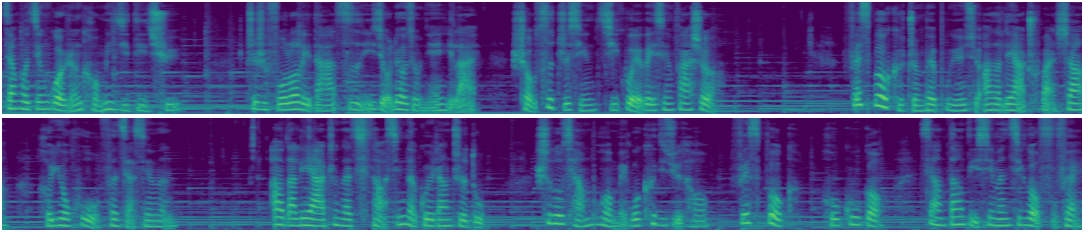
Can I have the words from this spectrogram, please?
将会经过人口密集地区。这是佛罗里达自1969年以来首次执行极轨卫星发射。Facebook 准备不允许澳大利亚出版商和用户分享新闻。澳大利亚正在起草新的规章制度，试图强迫美国科技巨头 Facebook 和 Google 向当地新闻机构付费。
